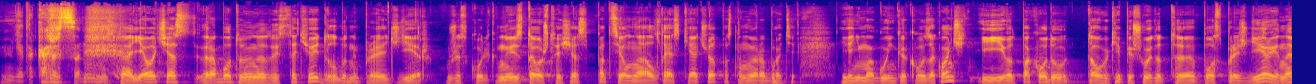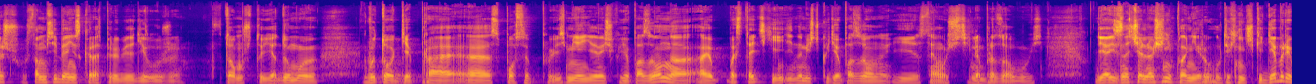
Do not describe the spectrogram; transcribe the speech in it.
Мне так кажется. Ну, знаю, я вот сейчас работаю над этой статьей долбанной про HDR уже сколько. Но из-за того, что я сейчас подсел на алтайский отчет по основной работе, я не могу никак его закончить. И вот по ходу того, как я пишу этот э, пост про HDR, я, знаешь, сам себя несколько раз переубедил уже в том, что я думаю в итоге про э, способ изменения динамического диапазона, а об эстетике динамического диапазона, и сам очень сильно образовываюсь. Я изначально вообще не планировал технические дебри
